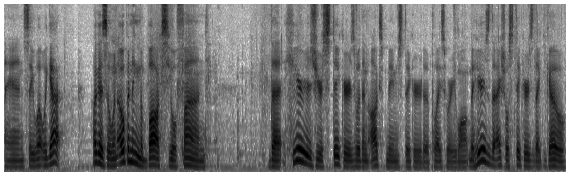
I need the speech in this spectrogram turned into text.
and see what we got. Okay, so when opening the box, you'll find that here's your stickers with an Auxbeam sticker to place where you want, but here's the actual stickers that go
